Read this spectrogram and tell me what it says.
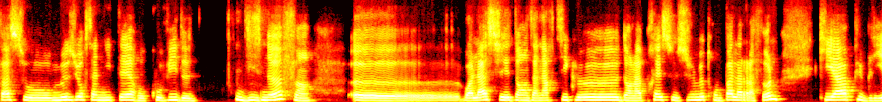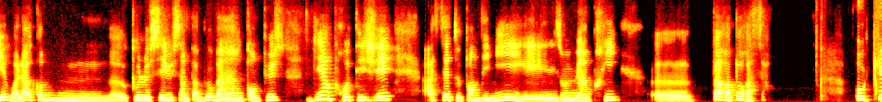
face aux mesures sanitaires Covid-19 euh, voilà, c'est dans un article dans la presse, si je ne me trompe pas, La Razón, qui a publié, voilà, comme euh, que le CU San Pablo, ben, un campus bien protégé à cette pandémie et ils ont eu un prix euh, par rapport à ça. Ok,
